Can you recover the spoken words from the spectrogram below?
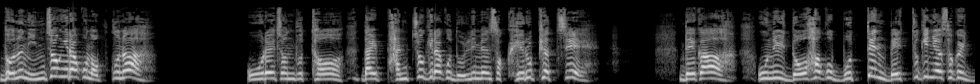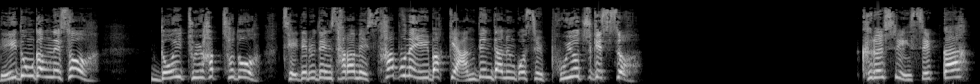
너는 인정이라고는 없구나. 오래전부터 날 반쪽이라고 놀리면서 괴롭혔지. 내가 오늘 너하고 못된 메뚜기 녀석을 내동강내서 너희 둘 합쳐도 제대로 된 사람의 4분의 1밖에 안 된다는 것을 보여주겠어. 그럴 수 있을까?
